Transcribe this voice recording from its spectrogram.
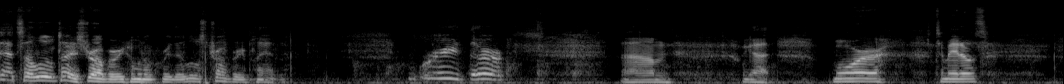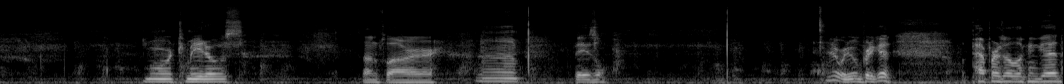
That's a little tiny strawberry coming up right there, little strawberry plant. Right there. Um, we got more tomatoes, more tomatoes, sunflower, um, basil. Yeah, we're doing pretty good. The peppers are looking good.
